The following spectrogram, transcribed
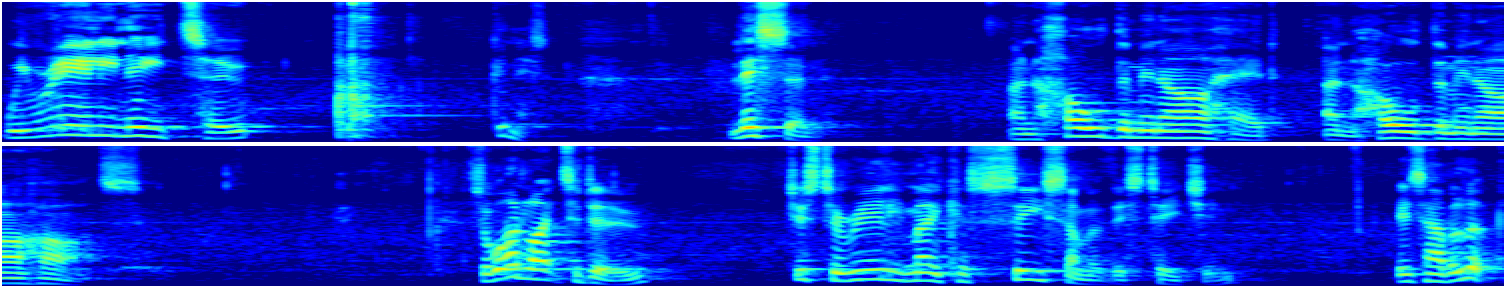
We really need to, goodness, listen and hold them in our head and hold them in our hearts. So, what I'd like to do, just to really make us see some of this teaching, is have a look.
